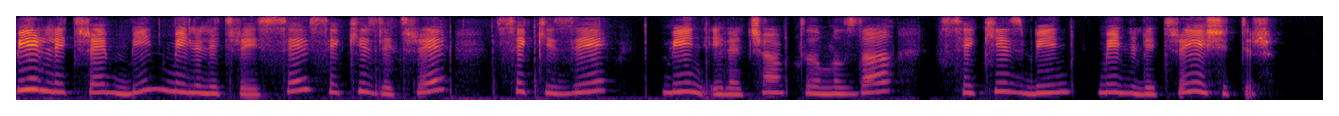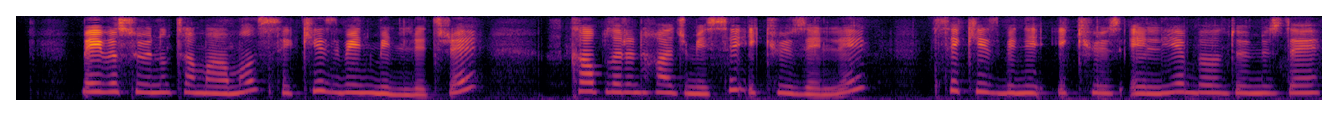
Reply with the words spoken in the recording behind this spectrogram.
1 litre 1000 mililitre ise 8 litre 8'i 1000 ile çarptığımızda 8000 mililitre eşittir. Meyve suyunun tamamı 8000 mililitre. Kapların hacmi ise 250. 8000'i 250'ye böldüğümüzde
